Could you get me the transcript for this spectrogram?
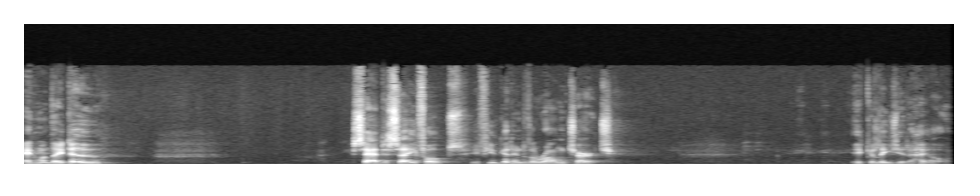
and when they do, sad to say, folks, if you get into the wrong church, it could lead you to hell.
